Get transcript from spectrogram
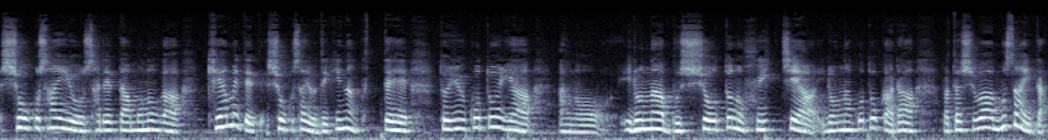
証拠採用されたものが極めて証拠採用できなくてということやあのいろんな物証との不一致やいろんなことから私は無罪だ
